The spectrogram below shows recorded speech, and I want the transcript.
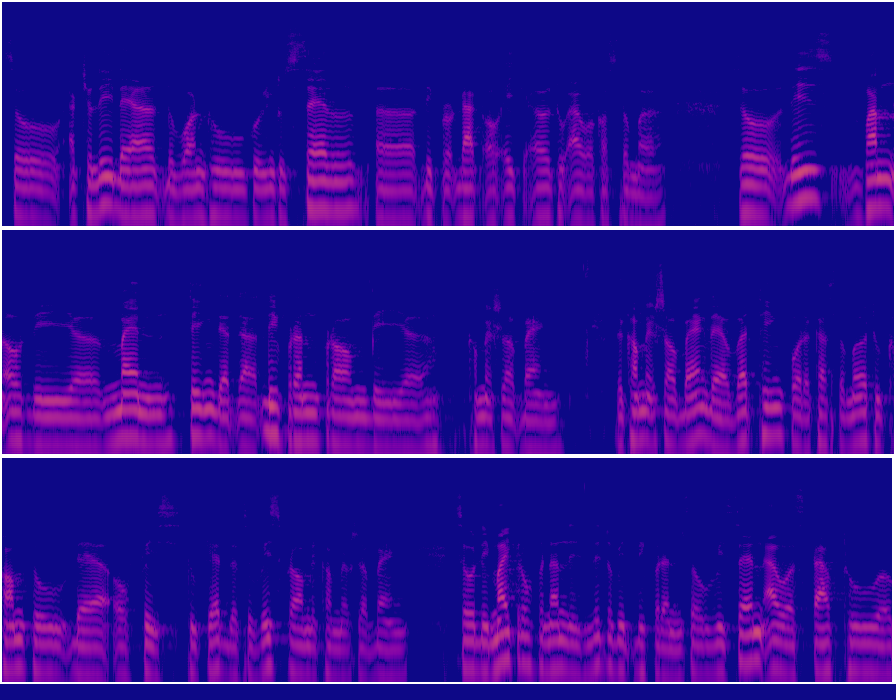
So actually, they are the one who going to sell uh, the product or HL to our customer. So this is one of the uh, main thing that are different from the uh, commercial bank. The commercial bank they are waiting for the customer to come to their office to get the service from the commercial bank. So the microfinance is a little bit different. So we send our staff to uh,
